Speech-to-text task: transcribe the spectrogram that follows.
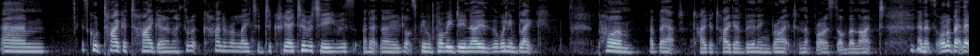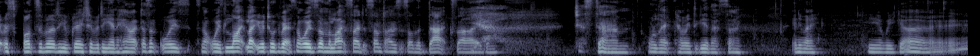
Um, it's called Tiger Tiger, and I thought it kind of related to creativity. With, I don't know, lots of people probably do know the William Blake poem about Tiger Tiger burning bright in the forest of the night. and it's all about that responsibility of creativity and how it doesn't always, it's not always light like you were talking about, it's not always on the light side, it's sometimes it's on the dark side. Yeah. And just um, all that coming together. So, anyway, here we go.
